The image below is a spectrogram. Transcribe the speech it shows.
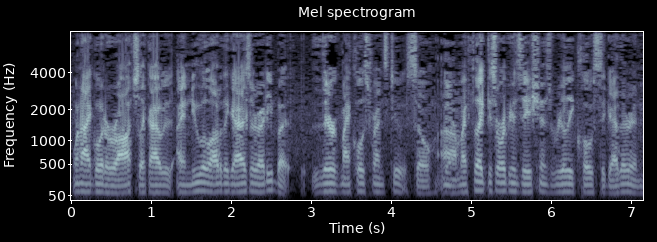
when I go to Roch, like I was, I knew a lot of the guys already, but they're my close friends too. So um, I feel like this organization is really close together, and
